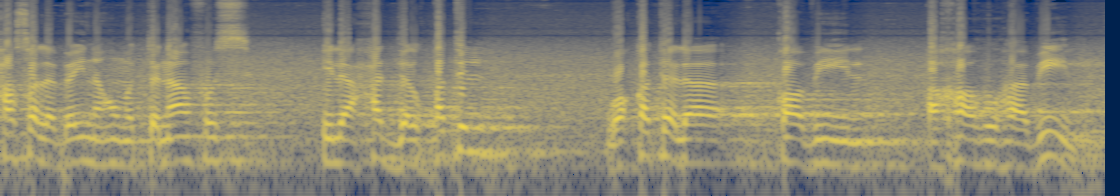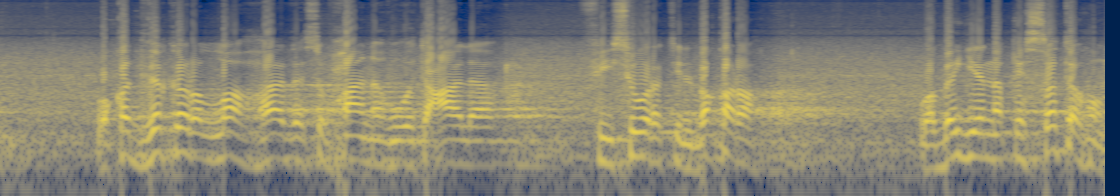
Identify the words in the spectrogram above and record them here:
حصل بينهم التنافس إلى حد القتل وقتل قابيل أخاه هابيل. وقد ذكر الله هذا سبحانه وتعالى في سورة البقرة وبين قصتهم.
